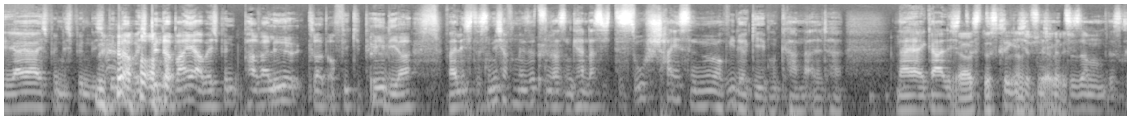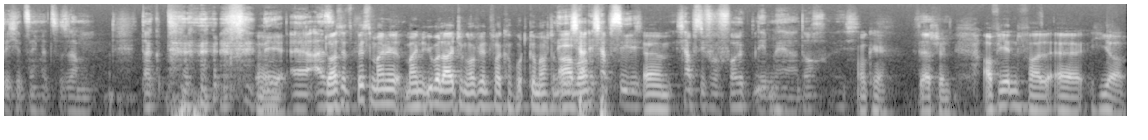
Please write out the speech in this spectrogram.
ja, ja, ich bin, ich bin, ich bin, aber ich bin dabei, aber ich bin parallel gerade auf Wikipedia, weil ich das nicht auf mir sitzen lassen kann, dass ich das so scheiße nur noch wiedergeben kann, Alter. Naja, egal, ich, ja, das, das, kriege ich jetzt nicht mehr zusammen. Das kriege ich jetzt nicht mehr zusammen. Da, nee, ähm, äh, also, du hast jetzt bis meine, meine Überleitung auf jeden Fall kaputt gemacht, nee, aber. Ich, ich habe sie, ähm, hab sie verfolgt nebenher, doch. Ich, okay, sehr schön. Auf jeden Fall äh, hier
